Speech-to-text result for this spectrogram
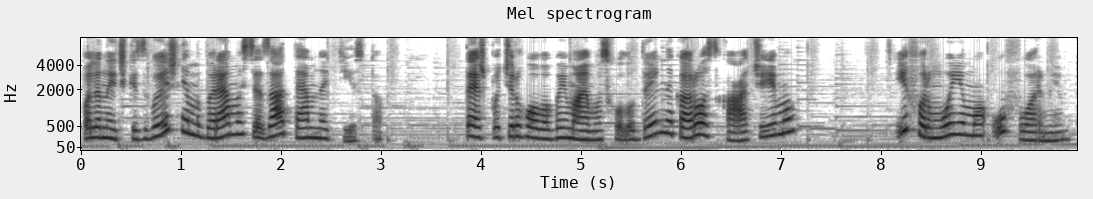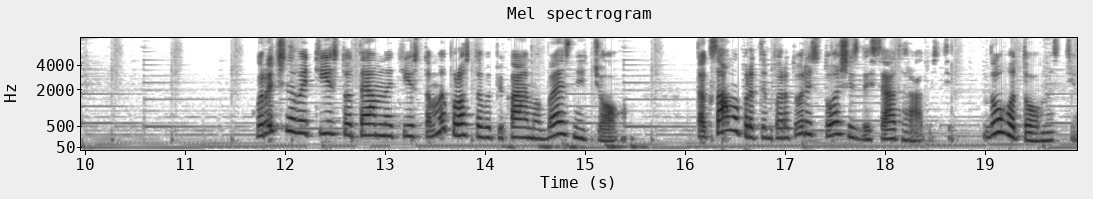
полянички з вишнями, беремося за темне тісто. Теж почергово виймаємо з холодильника, розкачуємо і формуємо у формі. Коричневе тісто, темне тісто ми просто випікаємо без нічого. Так само при температурі 160 градусів до готовності.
